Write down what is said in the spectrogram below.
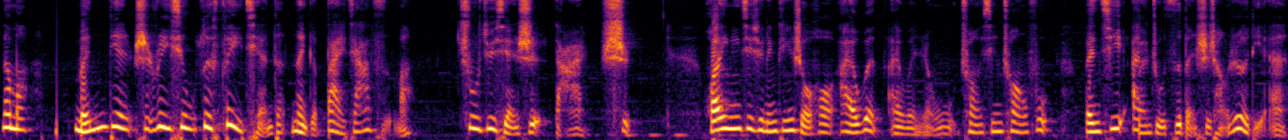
那么，门店是瑞幸最费钱的那个败家子吗？数据显示，答案是。欢迎您继续聆听《守候爱问》，爱问人物创新创富。本期爱关注资本市场热点：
